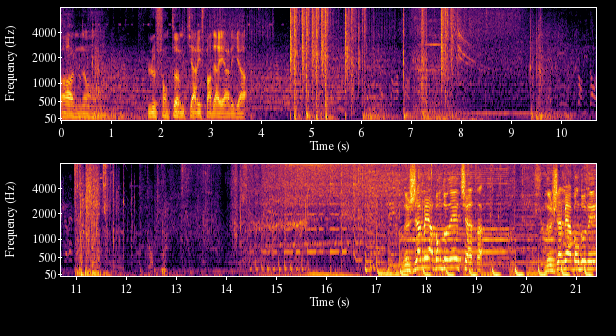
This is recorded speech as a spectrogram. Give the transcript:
Oh non. Le fantôme qui arrive par derrière, les gars. Ne jamais abandonner, chat. Ne jamais abandonner.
